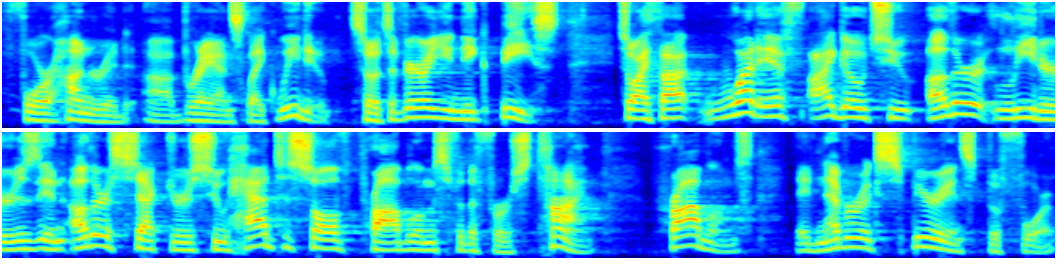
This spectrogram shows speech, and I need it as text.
400 uh, brands like we do. So, it's a very unique beast. So, I thought, what if I go to other leaders in other sectors who had to solve problems for the first time? Problems they'd never experienced before.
